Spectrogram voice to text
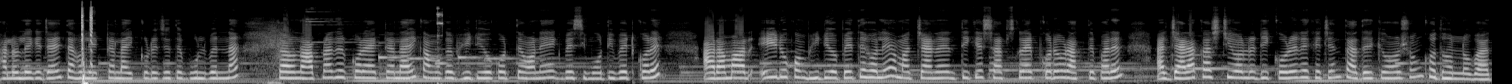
ভালো লেগে যায়, তাহলে একটা লাইক করে যেতে ভুলবেন না। কারণ আপনাদের করে একটা লাইক আমাকে ভিডিও করতে অনেক বেশি মোটিভেট করে। আর আমার এই রকম ভিডিও পেতে হলে আমার চ্যানেলটিকে সাবস্ক্রাইব করেও রাখতে পারেন। আর যারা কাজটি অলরেডি করে রেখেছেন, তাদেরকে অসংখ্য ধন্যবাদ।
